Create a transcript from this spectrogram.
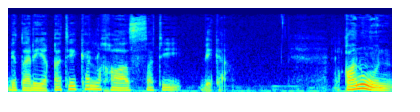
بطريقتك الخاصة بك. القانون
